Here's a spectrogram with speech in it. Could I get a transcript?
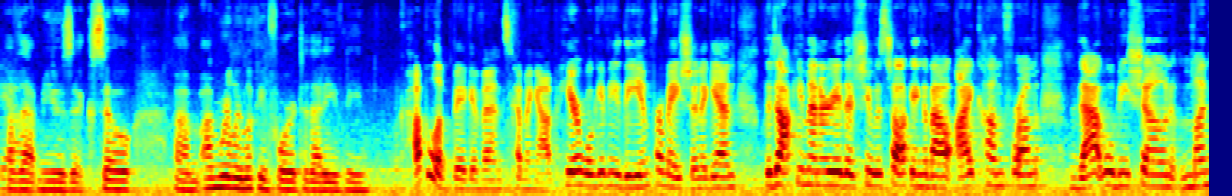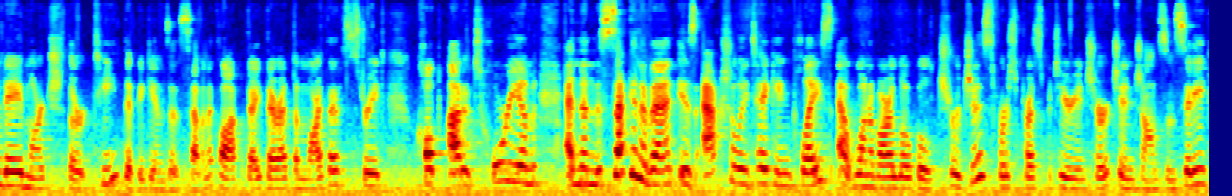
yeah. of that music. So um, I'm really looking forward to that evening couple of big events coming up. Here we'll give you the information. Again, the documentary that she was talking about, I Come From, that will be shown Monday, March 13th. It begins at 7 o'clock right there at the Martha Street Culp Auditorium. And then the second event is actually taking place at one of our local churches, First Presbyterian Church in Johnson City.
